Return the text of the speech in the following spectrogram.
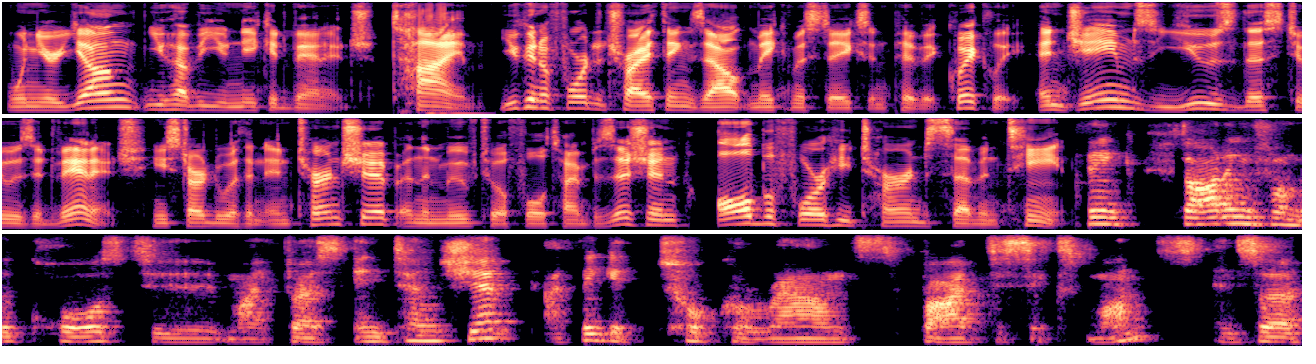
When you're young, you have a unique advantage time. You can afford to try things out, make mistakes, and pivot quickly. And James used this to his advantage. He started with an internship and then moved to a full time position, all before he turned 17. I think starting from the course to my first internship, I think it took around five to six months. And so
